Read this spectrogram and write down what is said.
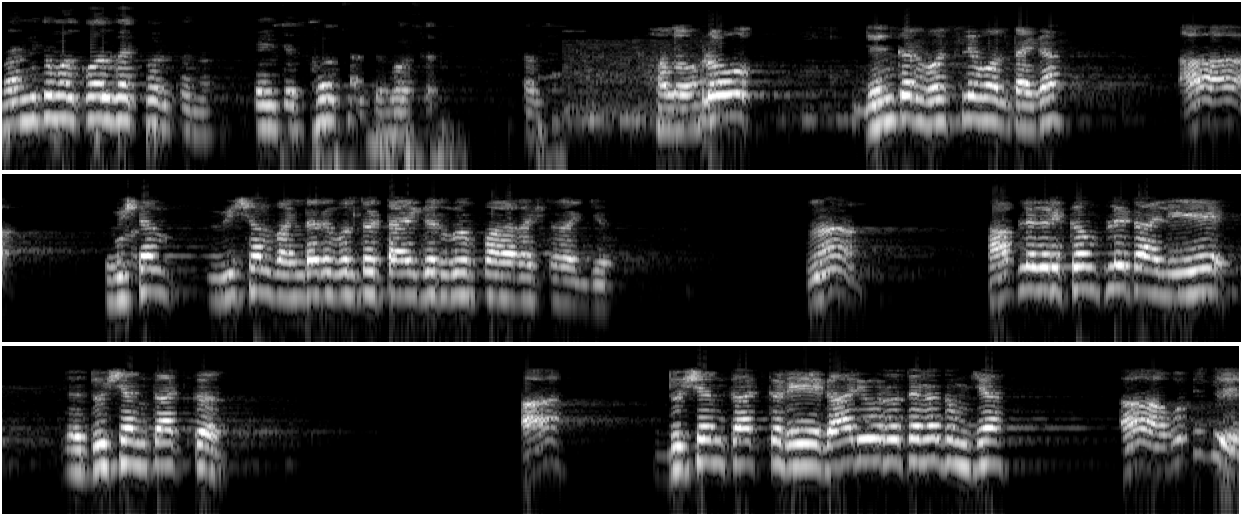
नाही मी तुम्हाला कॉल बॅक करतो ना. त्यांच्या हो चालतं हो सर चालतं हॅलो दिनकर भोसले बोलताय का? हा हा. विशाल विशाल भंडारे बोलतोय टायगर ग्रुप महाराष्ट्र राज्य. हा. आपल्याकडे कंप्लेंट आली. आहे दुष्यंत काटकर. हा? दुष्यंत काटकर हे गाडीवर होते ना तुमच्या? हा होती की.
